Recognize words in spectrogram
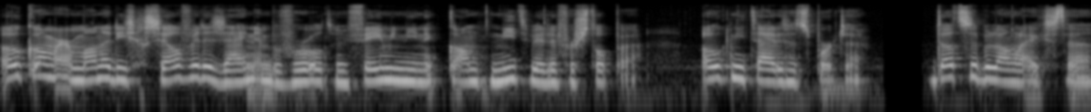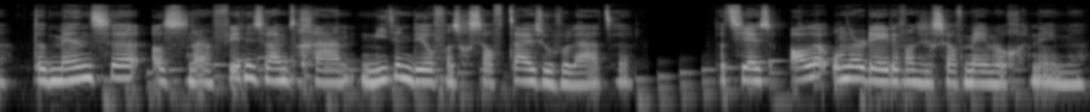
Ook komen er mannen die zichzelf willen zijn en bijvoorbeeld hun feminine kant niet willen verstoppen, ook niet tijdens het sporten. Dat is het belangrijkste: dat mensen, als ze naar een fitnessruimte gaan, niet een deel van zichzelf thuis hoeven laten. Dat ze juist alle onderdelen van zichzelf mee mogen nemen,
